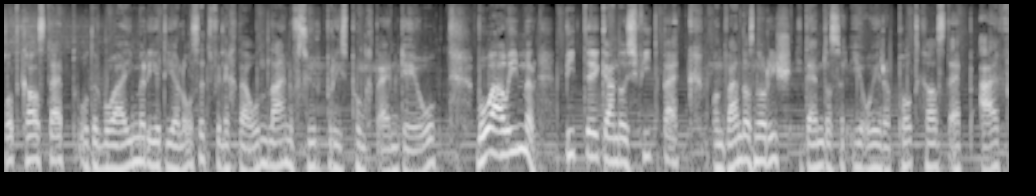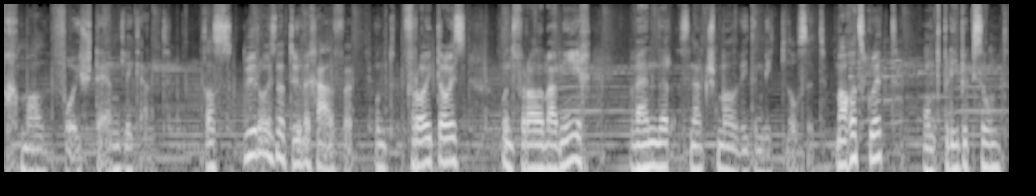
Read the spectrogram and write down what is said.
Podcast-App oder wo auch immer ihr die hört, vielleicht auch online auf surprise.ngo. Wo auch immer, bitte gebt uns Feedback und wenn das noch ist, indem ihr in eurer Podcast-App einfach mal 5 Sterne gebt. Das würde uns natürlich helfen und freut uns und vor allem auch mich, wenn ihr das nächste Mal wieder mitloset. Macht's gut und bleibt gesund.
